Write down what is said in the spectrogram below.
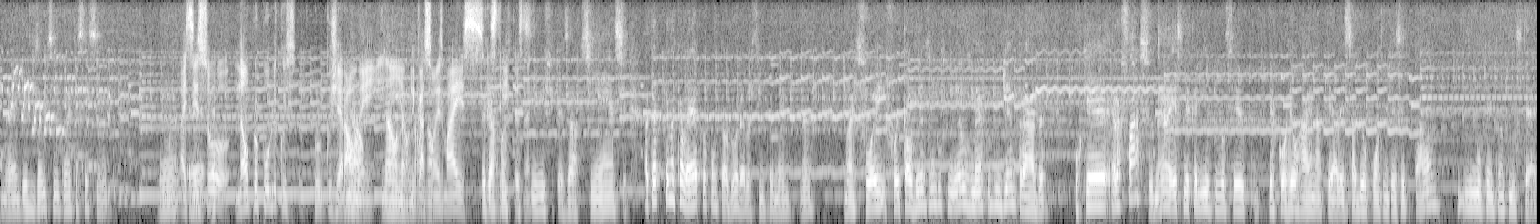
né? Desde os anos 50 e 60. Mas É, isso não para o público, público geral, Não, né? Em, não, em não, aplicações mais aplicações né? específicas, exato, ciência. Até porque naquela época o computador era assim também, né? Mas foi, foi talvez um dos primeiros métodos de entrada, porque era fácil, né? Esse mecanismo de você percorrer o raio na tela e saber o ponto interceptar não tem tanto mistério.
